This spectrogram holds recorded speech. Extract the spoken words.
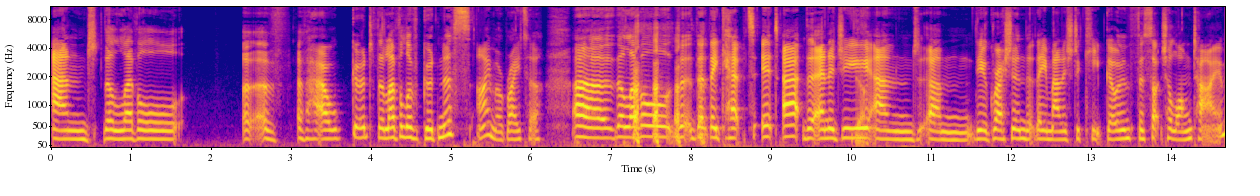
and the level of of how good the level of goodness i'm a writer uh the level that, that they kept it at the energy and um the aggression that they managed to keep going for such a long time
